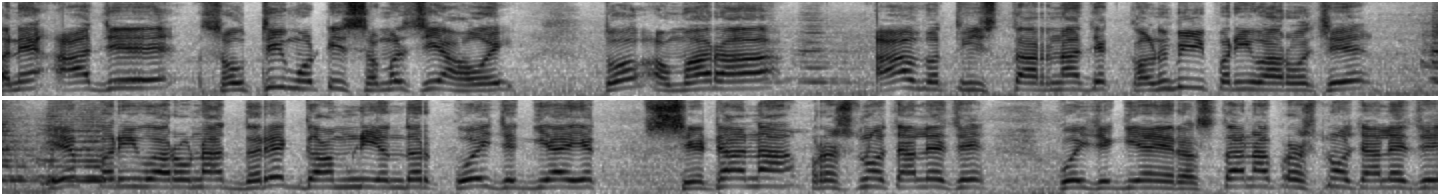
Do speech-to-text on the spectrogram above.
અને આ જે સૌથી મોટી સમસ્યા હોય તો અમારા આ વત વિસ્તારના જે કણબી પરિવારો છે, એ પરિવારોના દરેક ગામની અંદર કોઈ જગ્યાએ શેઢાના પ્રશ્નો ચાલે છે, કોઈ જગ્યાએ રસ્તાના પ્રશ્નો ચાલે છે,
